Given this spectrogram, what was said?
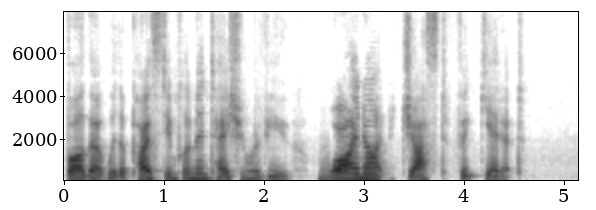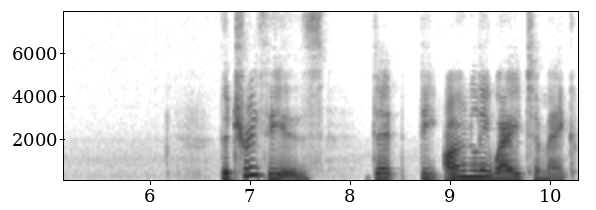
bother with a post implementation review? Why not just forget it? The truth is that the only way to make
